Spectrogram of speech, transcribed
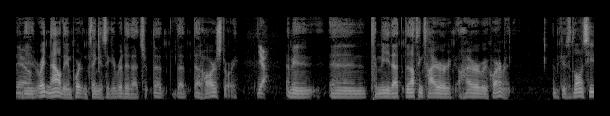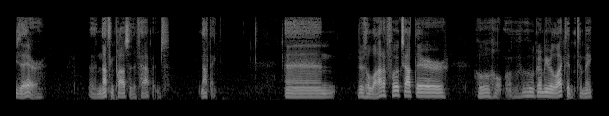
Yeah. I mean, right now, the important thing is to get rid of that that that, that horror story. yeah. I mean, and to me, that nothing's higher a higher requirement because as long as he's there, uh, nothing positive happens, nothing. And there's a lot of folks out there who who are going to be reluctant to make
